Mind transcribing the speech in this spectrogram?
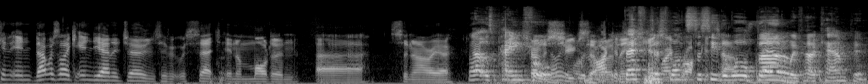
in, in that was like Indiana Jones if it was set in a modern uh, scenario. That was painful. to shoot someone Beth get just wants to rockets see the out. world burn So- with her camping.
